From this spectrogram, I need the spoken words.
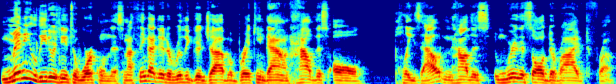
many leaders need to work on this. And I think I did a really good job of breaking down how this all plays out and how this and where this all derived from.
